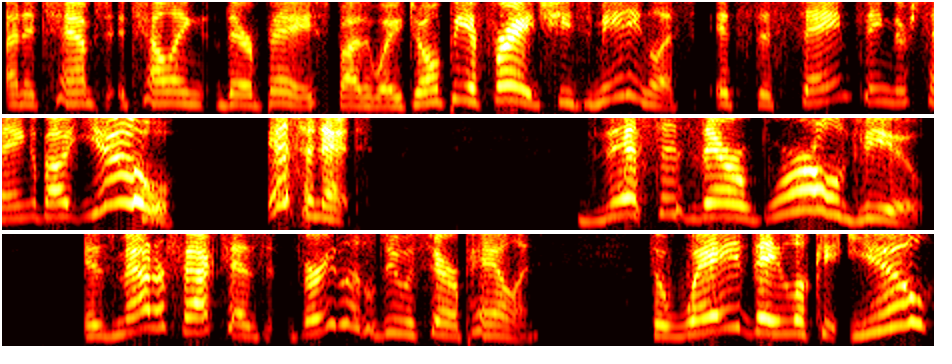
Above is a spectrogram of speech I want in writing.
an attempt at telling their base, by the way, don't be afraid, she's meaningless. It's the same thing they're saying about you, isn't it? This is their worldview. As a matter of fact, has very little to do with Sarah Palin. The way they look at you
